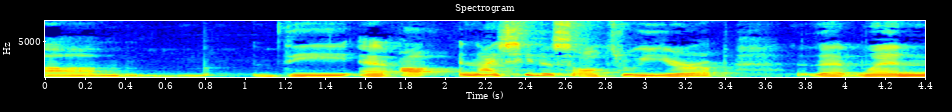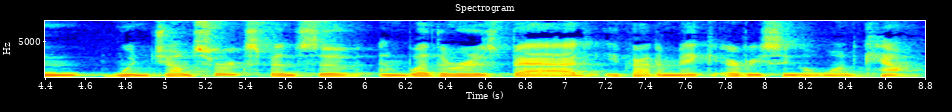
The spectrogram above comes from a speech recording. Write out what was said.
Um, the and, uh, and I see this all through Europe that when when jumps are expensive and weather is bad, you've got to make every single one count.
